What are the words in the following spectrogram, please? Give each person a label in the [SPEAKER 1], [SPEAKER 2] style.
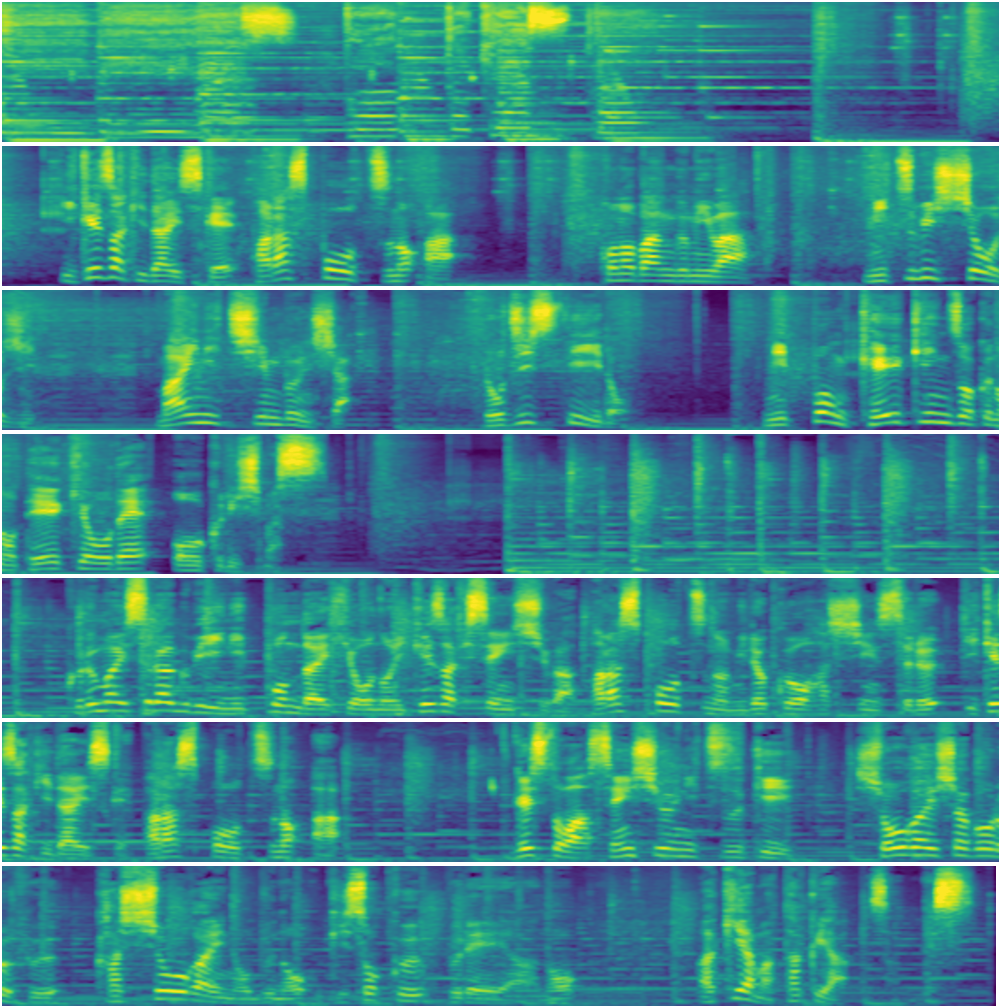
[SPEAKER 1] TBS ポッドキャスト。
[SPEAKER 2] 池崎大輔パラスポーツのあ。この番組は三菱商事毎日新聞社ロジスティード日本軽金属の提供でお送りします。車椅子ラグビー日本代表の池崎選手がパラスポーツの魅力を発信する池崎大輔パラスポーツのあ。ゲストは先週に続き障害者ゴルフ下肢障害の部の義足プレーヤーの秋山拓也さんです。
